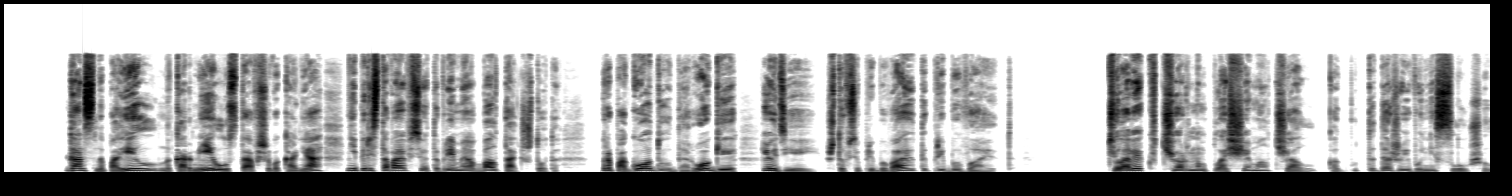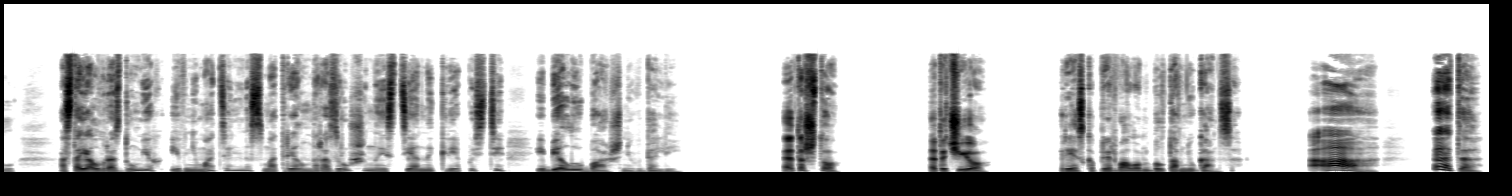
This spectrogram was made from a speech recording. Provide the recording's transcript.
Ганс напоил, накормил уставшего коня, не переставая все это время болтать что-то про погоду, дороги, людей, что все прибывают и прибывают. Человек в черном плаще молчал, как будто даже его не слушал, а стоял в раздумьях и внимательно смотрел на разрушенные стены крепости и белую башню вдали. «Это что? Это чье?» — резко прервал он болтовню Ганса. «А, это...»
